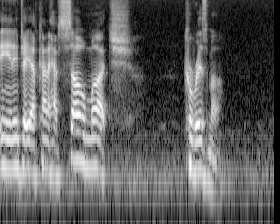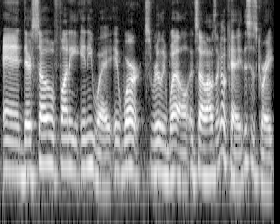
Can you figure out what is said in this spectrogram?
and MJF kind of have so much charisma. And they're so funny anyway. It works really well. And so I was like, okay, this is great.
